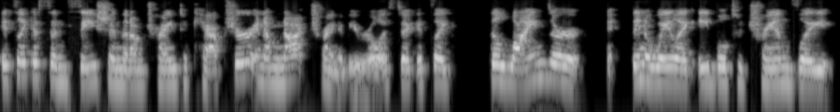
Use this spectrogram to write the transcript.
it's like a sensation that I'm trying to capture and I'm not trying to be realistic it's like the lines are in a way like able to translate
